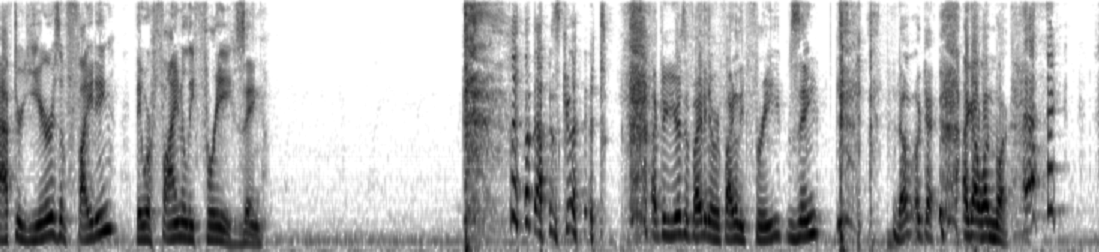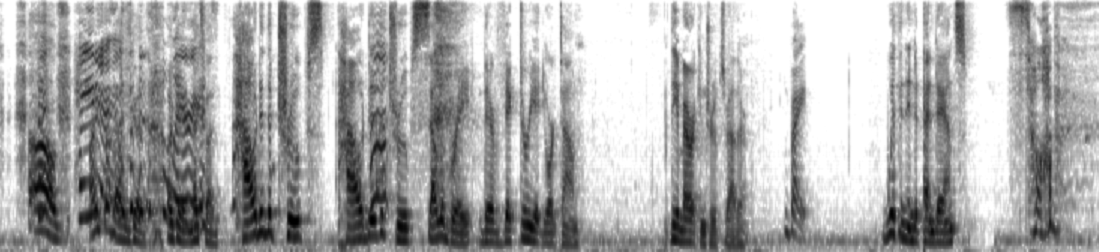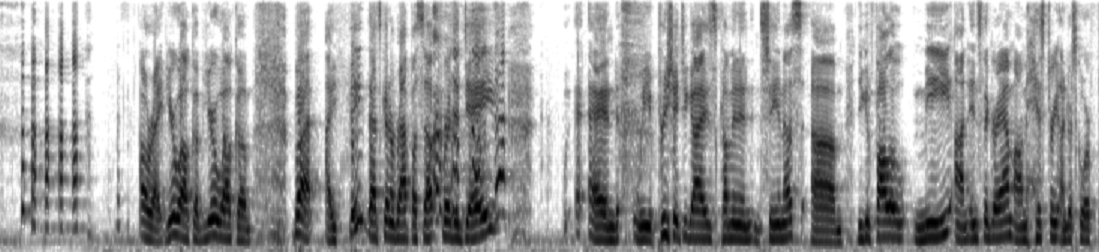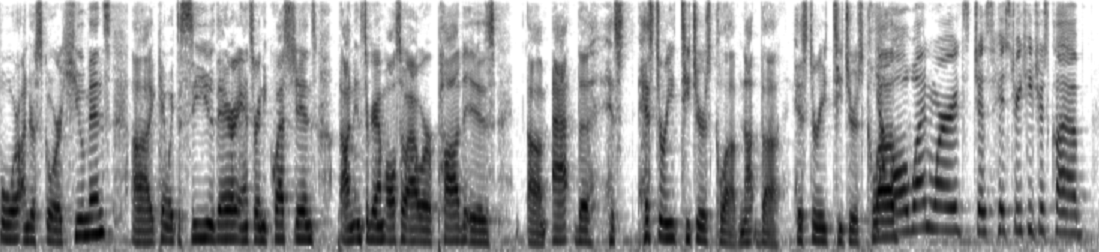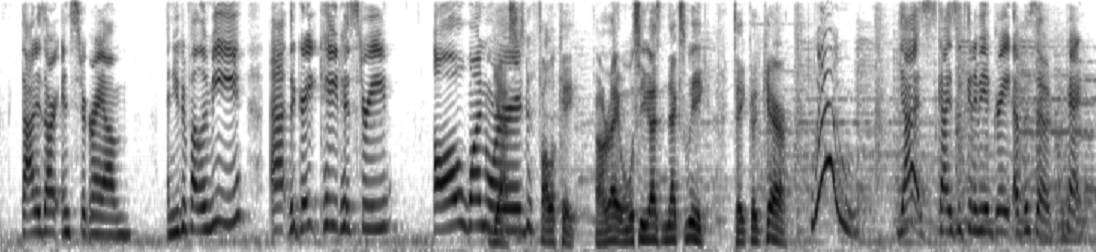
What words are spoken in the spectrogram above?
After years of fighting, they were finally free. Zing. I thought that was good. After years of fighting, they were finally free. Zing. no, okay. I got one more. Oh, I thought that was good. Okay, next one. How did the troops? How did the troops celebrate their victory at Yorktown? The American troops, rather, Right. with an independence. Stop. All right, you're welcome. You're welcome. But I think that's going to wrap us up for the day. and we appreciate you guys coming and seeing us. Um, you can follow me on Instagram. I'm history underscore four underscore humans. Uh, I can't wait to see you there, answer any questions. On Instagram, also, our pod is um, at the His- History Teachers Club, not the History Teachers Club. Yeah, Club. all one words, just History Teachers Club. That is our Instagram. And you can follow me at The Great Kate History. All one word. yes, follow Kate. All right, well, we'll see you guys next week. Take good care. Woo! Yes, guys, it's going to be a great episode. Okay.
